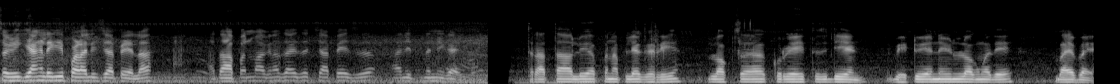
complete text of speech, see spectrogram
सगळी गँग लगी पळाली चहा प्यायला. आता आपण मागणं जायचं चहा प्यायचं आणि इथनं निघायचं. तर आता आलोय आपण आपल्या घरी. ब्लॉगचा करूया इथंच डी एंड भेटूया नवीन ब्लॉगमध्ये. Bye bye.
